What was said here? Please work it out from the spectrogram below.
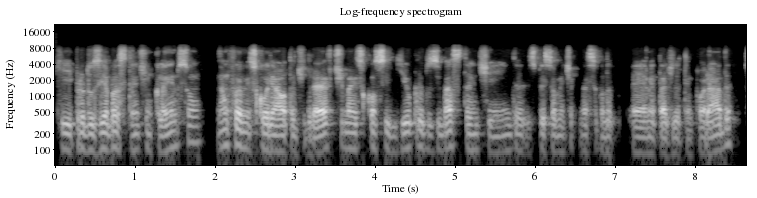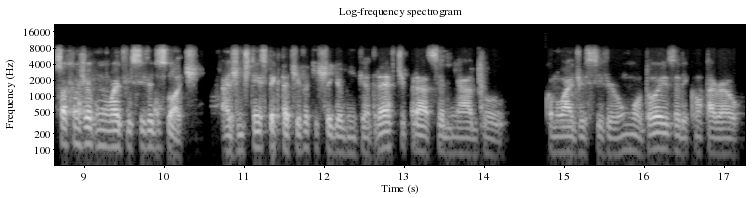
Que produzia bastante em Clemson. Não foi uma escolha alta de draft, mas conseguiu produzir bastante ainda, especialmente na segunda é, metade da temporada. Só que é um, um wide receiver de slot. A gente tem a expectativa que chegue alguém via draft para ser alinhado como wide receiver 1 ou 2 ali com o Tyrell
